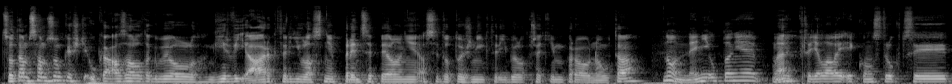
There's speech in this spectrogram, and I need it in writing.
co tam Samsung ještě ukázal, tak byl Gear VR, který vlastně principiálně asi totožný, který byl předtím pro Nota. No, není úplně. Ne? Oni předělali i konstrukci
